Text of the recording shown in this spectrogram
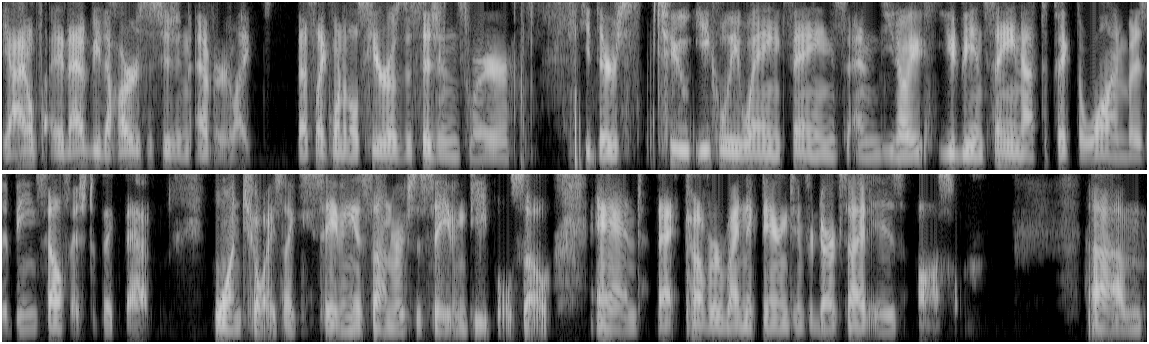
yeah, I don't. That would be the hardest decision ever. Like that's like one of those heroes' decisions where he, there's two equally weighing things, and you know you'd be insane not to pick the one, but is it being selfish to pick that? one choice, like saving his son versus saving people. So, and that cover by Nick Derington for Darkseid is awesome. Um,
